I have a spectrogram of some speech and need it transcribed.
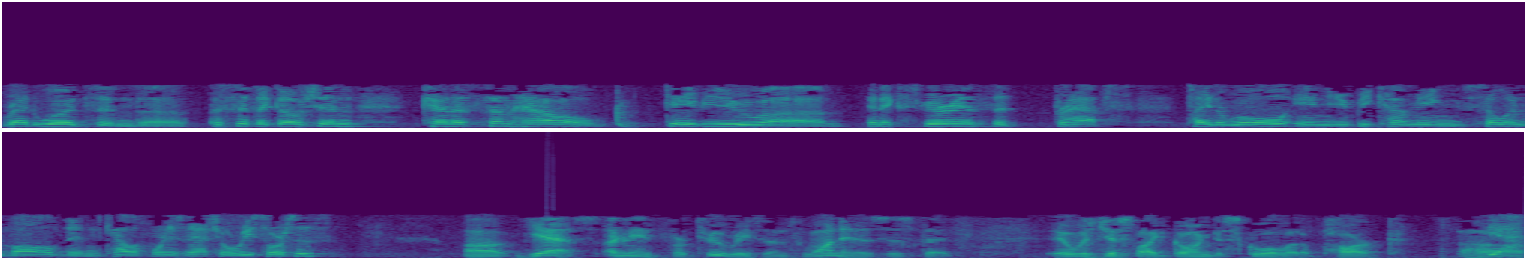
redwoods and the Pacific Ocean kind of somehow gave you uh, an experience that perhaps played a role in you becoming so involved in California's natural resources? Uh, yes, I mean for two reasons. One is is that it was just like going to school at a park. Uh, Yeah.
